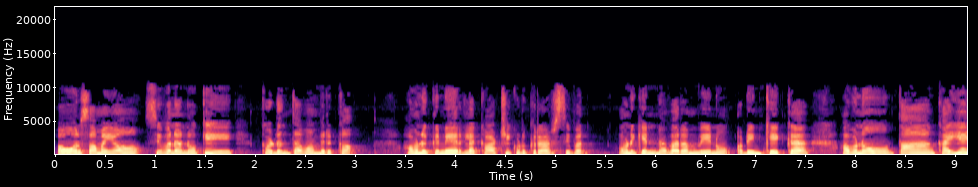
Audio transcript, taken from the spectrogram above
அவன் ஒரு சமயம் சிவனை நோக்கி கடுந்தவம் இருக்கான். அவனுக்கு நேரில் காட்சி கொடுக்குறார் சிவன். அவனுக்கு என்ன வரம் வேணும் அப்படின்னு கேட்க அவனும் தான் கையை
